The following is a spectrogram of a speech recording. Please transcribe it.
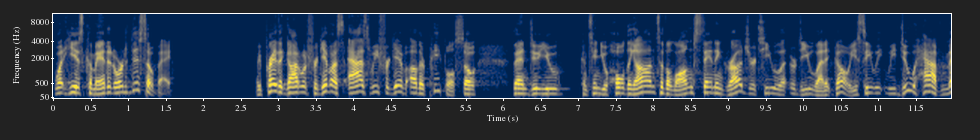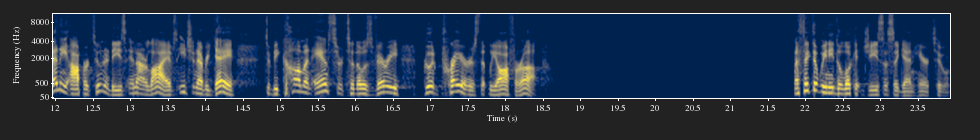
what he has commanded or to disobey. We pray that God would forgive us as we forgive other people. So then, do you continue holding on to the long standing grudge or do, you let, or do you let it go? You see, we, we do have many opportunities in our lives each and every day to become an answer to those very good prayers that we offer up. I think that we need to look at Jesus again here, too.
